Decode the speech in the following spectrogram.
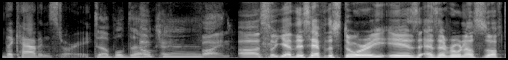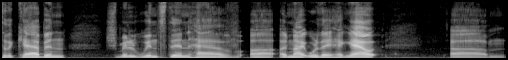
the cabin story. Double digest. Okay, fine. Uh, so yeah, this half of the story is as everyone else is off to the cabin, Schmidt and Winston have uh, a night where they hang out. Um,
